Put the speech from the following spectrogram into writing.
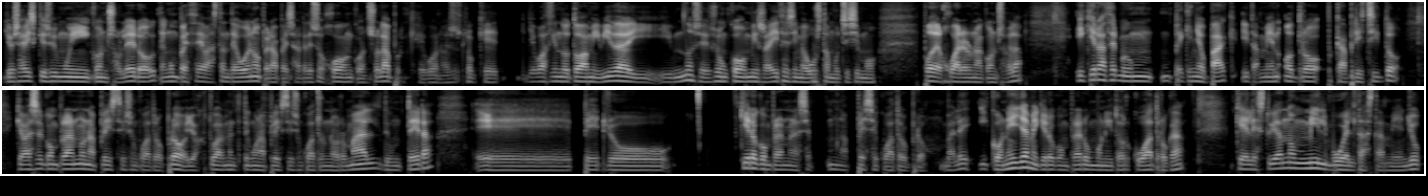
Yo sabéis que soy muy consolero, tengo un PC bastante bueno, pero a pesar de eso juego en consola porque, bueno, es lo que llevo haciendo toda mi vida y, no sé, son como mis raíces y me gusta muchísimo poder jugar en una consola. Y quiero hacerme un, pequeño pack y también otro caprichito que va a ser comprarme una PlayStation 4 Pro. Yo actualmente tengo una PlayStation 4 normal de un tera, eh, pero quiero comprarme una, PS4 Pro, ¿vale? Y con ella me quiero comprar un monitor 4K que le estoy dando mil vueltas también. Yo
